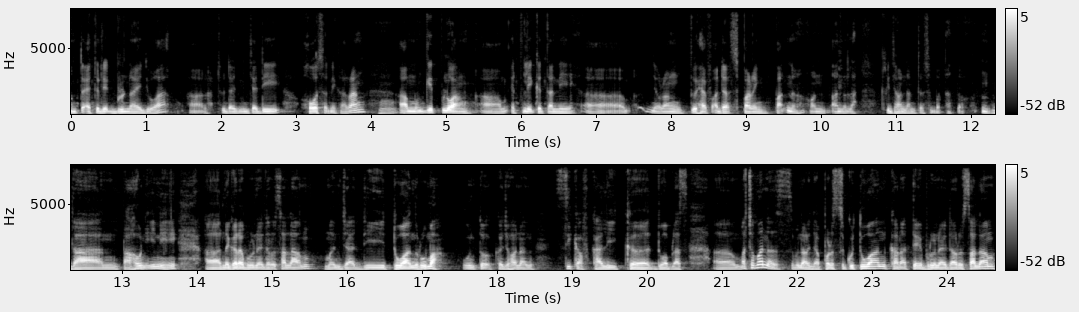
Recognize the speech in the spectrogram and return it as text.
untuk atlet Brunei juga uh, sudah menjadi host sekarang hmm. uh, memberi peluang um, atlet kita ni uh, orang to have ada sparring partner on adalah kejohanan tersebut atau hmm. dan tahun ini uh, negara Brunei Darussalam menjadi tuan rumah untuk kejohanan sikaf kali ke-12 uh, macam mana sebenarnya persekutuan karate Brunei Darussalam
